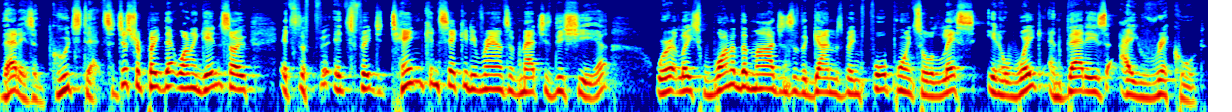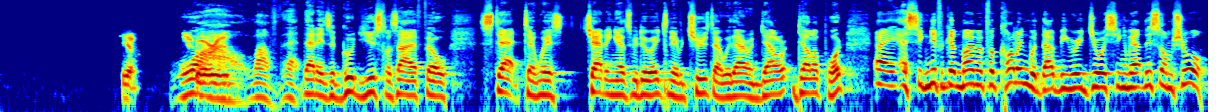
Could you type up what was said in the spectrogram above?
That is a good stat. So just repeat that one again. So it's the it's featured ten consecutive rounds of matches this year, where at least one of the margins of the game has been four points or less in a week, and that is a record. Yep. Wow, love that. That is a good, useless AFL stat. And we're chatting as we do each and every Tuesday with Aaron Del- Delaporte. A, a significant moment for Collingwood. They'd be rejoicing about this, I'm sure.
